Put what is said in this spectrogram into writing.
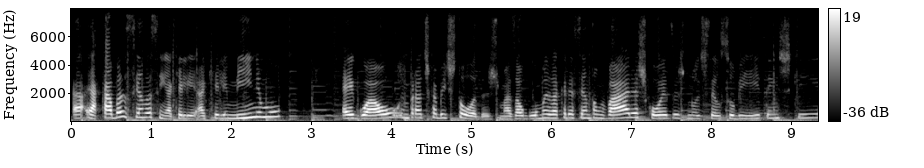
Acaba sendo assim, aquele, aquele mínimo é igual em praticamente todas, mas algumas acrescentam várias coisas nos seus sub-itens que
